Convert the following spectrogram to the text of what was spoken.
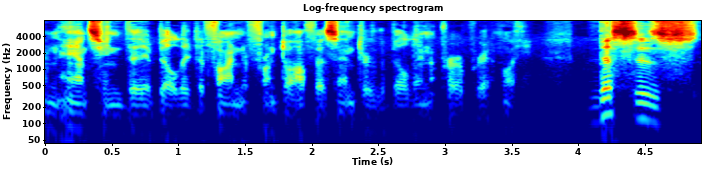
enhancing the ability to find the front office, enter the building appropriately. This is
